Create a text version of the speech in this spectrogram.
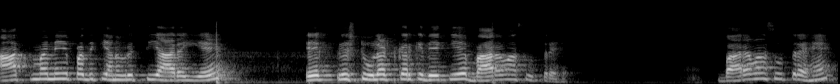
आत्मने पद की अनुवृत्ति आ रही है। एक पृष्ठ उलट करके देखिए, बारहवां सूत्र है। बारहवां सूत्र है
